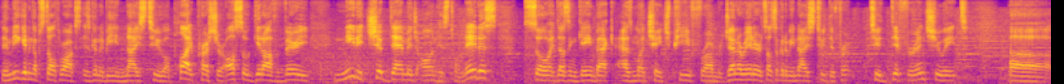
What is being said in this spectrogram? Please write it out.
then me getting up Stealth Rocks is going to be nice to apply pressure. Also get off very needed chip damage on his Tornadus so it doesn't gain back as much HP from Regenerator. It's also going to be nice to, differ to differentiate uh,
